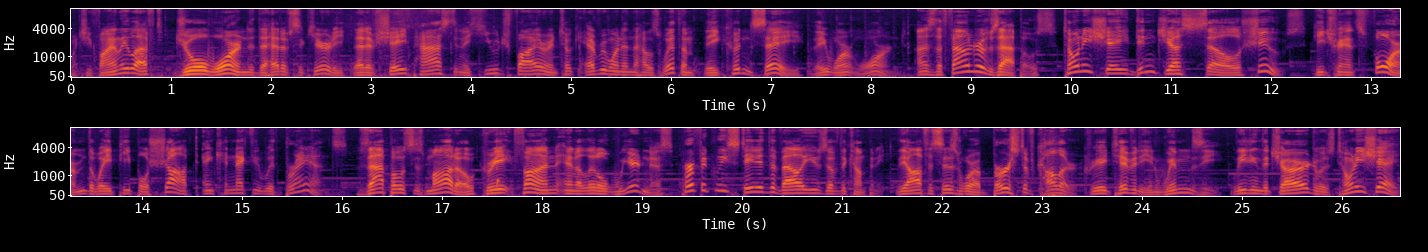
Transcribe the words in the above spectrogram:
When she finally left, Jewel warned the head of security that if Hsieh passed in a huge fire and took everyone in the house with him, they couldn't say they weren't warned. As the founder of Zappos, Tony Hsieh didn't just sell shoes. He transformed the way people shopped and connected with brands. Zappos' motto, create fun and a little weirdness, perfectly stated the values of the company. The offices were a burst of color, creativity, and whimsy. Leading the charge was Tony Hsieh,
